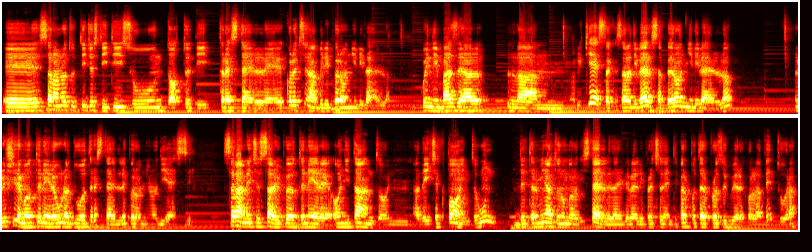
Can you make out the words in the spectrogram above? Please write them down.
e saranno tutti gestiti su un tot di 3 stelle collezionabili per ogni livello. Quindi in base al la mm, richiesta che sarà diversa per ogni livello, riusciremo a ottenere una, due o tre stelle per ognuno di essi. Sarà necessario poi ottenere ogni tanto a dei checkpoint un determinato numero di stelle dai livelli precedenti per poter proseguire con l'avventura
